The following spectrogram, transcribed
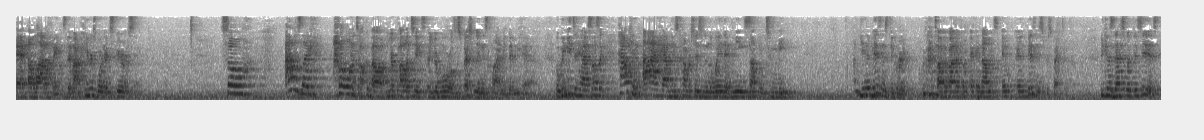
at a lot of things that my peers weren't experiencing. So I was like, I don't want to talk about your politics or your morals, especially in this climate that we have. But we need to have, so I was like, how can I have these conversations in a way that means something to me? I'm getting a business degree. We're going to talk about it from economics and, and business perspective. Because that's what this is.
